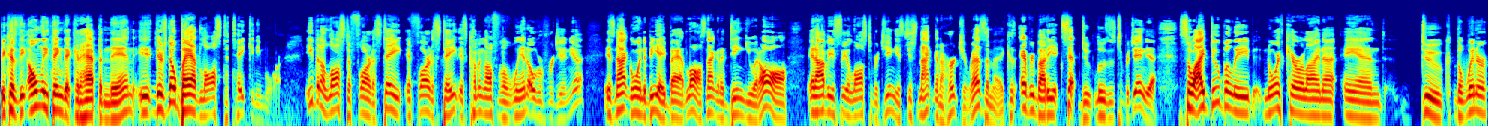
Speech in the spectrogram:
because the only thing that could happen then, i there's no bad loss to take anymore. Even a loss to Florida State, if Florida State is coming off of a win over Virginia, is not going to be a bad loss, not going to ding you at all. And obviously, a loss to Virginia is just not going to hurt your resume because everybody except Duke loses to Virginia. So I do believe North Carolina and Duke, the winner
